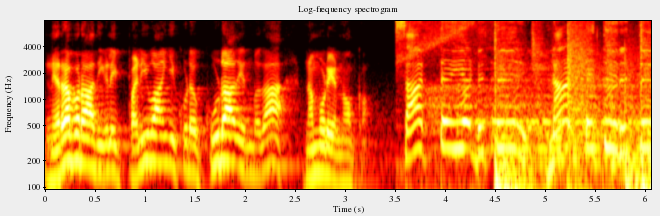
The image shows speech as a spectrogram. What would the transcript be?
நிரபராதிகளை பழிவாங்கி கூட கூடாது என்பதுதான் நம்முடைய நோக்கம். சாட்டை எடுத்து நாட்டை திருத்து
